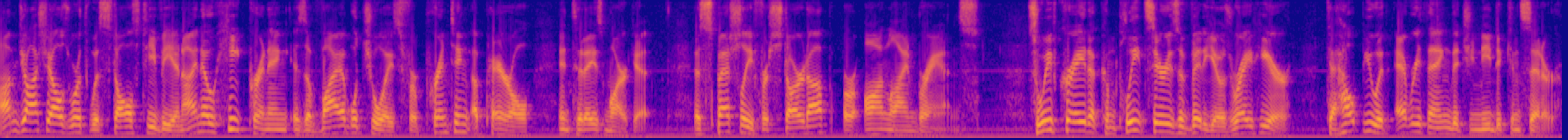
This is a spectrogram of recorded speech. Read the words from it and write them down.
I'm Josh Ellsworth with Stahls' TV, and I know heat printing is a viable choice for printing apparel in today's market, especially for startup or online brands. So we've created a complete series of videos right here to help you with everything that you need to consider.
